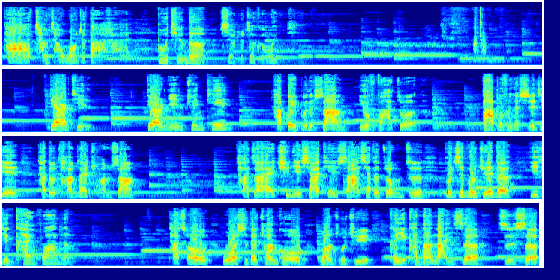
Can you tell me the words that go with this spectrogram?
他常常望着大海，不停的想着这个问题。第二天，第二年春天。他背部的伤又发作了，大部分的时间他都躺在床上。他在去年夏天撒下的种子，不知不觉的已经开花了。他从卧室的窗口望出去，可以看到蓝色、紫色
